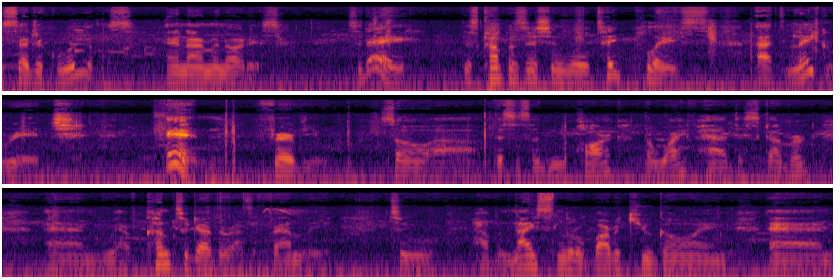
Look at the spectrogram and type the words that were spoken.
is Cedric Williams and I'm an artist. Today, this composition will take place at Lake Ridge in Fairview. So uh, this is a new park the wife had discovered and we have come together as a family to have a nice little barbecue going and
